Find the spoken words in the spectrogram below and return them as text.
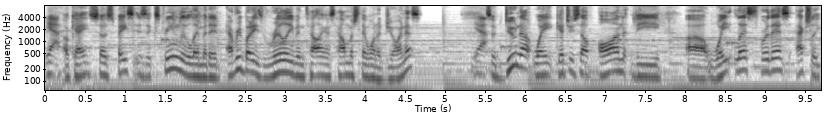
Yeah. Okay, so space is extremely limited. Everybody's really been telling us how much they want to join us. Yeah. So do not wait. Get yourself on the uh, wait list for this. Actually,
